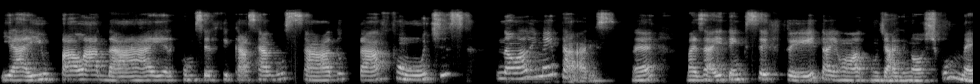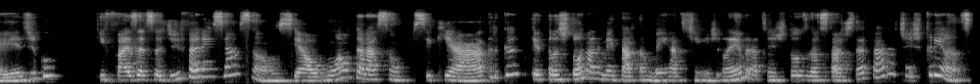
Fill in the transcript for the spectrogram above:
E aí o paladar é como se ele ficasse aguçado para fontes não alimentares, né? Mas aí tem que ser feito aí um, um diagnóstico médico que faz essa diferenciação, se há alguma alteração psiquiátrica, porque transtorno alimentar também atinge, lembra? Atinge todas as faixas etárias, atinge criança.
